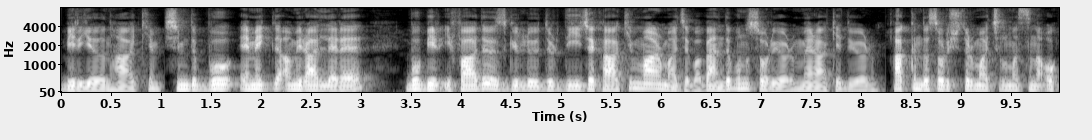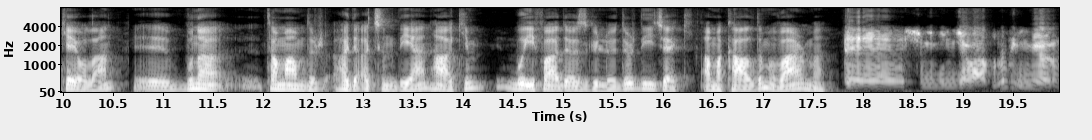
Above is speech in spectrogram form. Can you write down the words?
bir yığın hakim. Şimdi bu emekli amirallere bu bir ifade özgürlüğüdür diyecek hakim var mı acaba? Ben de bunu soruyorum, merak ediyorum. Hakkında soruşturma açılmasına okey olan, e, buna tamamdır hadi açın diyen hakim bu ifade özgürlüğüdür diyecek. Ama kaldı mı, var mı? Ee, şimdi bunun cevabını bilmiyorum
